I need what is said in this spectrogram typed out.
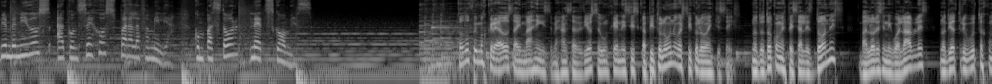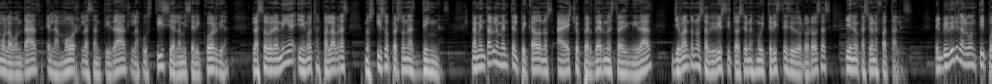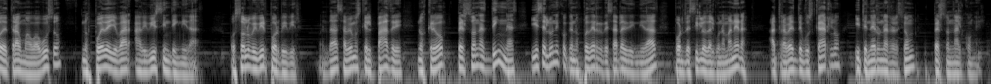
Bienvenidos a Consejos para la Familia con Pastor Nets Gómez. Todos fuimos creados a imagen y semejanza de Dios según Génesis capítulo 1 versículo 26. Nos dotó con especiales dones, valores inigualables, nos dio atributos como la bondad, el amor, la santidad, la justicia, la misericordia, la soberanía y en otras palabras nos hizo personas dignas. Lamentablemente el pecado nos ha hecho perder nuestra dignidad, llevándonos a vivir situaciones muy tristes y dolorosas y en ocasiones fatales. El vivir en algún tipo de trauma o abuso nos puede llevar a vivir sin dignidad o solo vivir por vivir. ¿verdad? Sabemos que el Padre nos creó personas dignas y es el único que nos puede regresar la dignidad, por decirlo de alguna manera, a través de buscarlo y tener una relación personal con Él.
